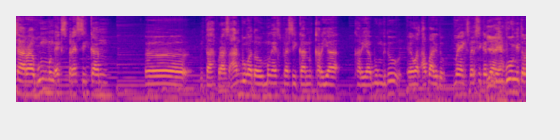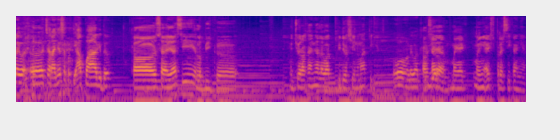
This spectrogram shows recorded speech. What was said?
cara Bung mengekspresikan eh, entah perasaan Bung atau mengekspresikan karya karya Bung gitu lewat apa gitu? Mengekspresikan Iya, diri iya. Bung gitu lewat eh, caranya seperti apa gitu? Kalau saya sih lebih ke mencurahkannya lewat video sinematik gitu. Oh, lewat Kalau video. saya menge- mengekspresikannya.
